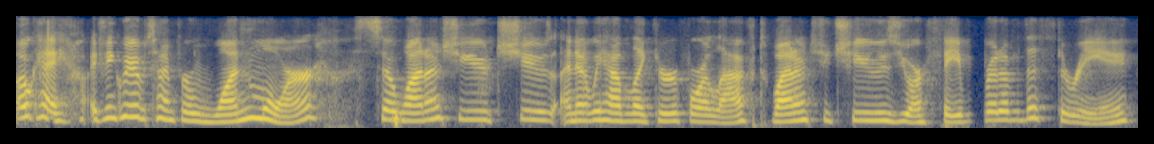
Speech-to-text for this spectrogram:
Okay, I think we have time for one more. So why don't you choose? I know we have like three or four left. Why don't you choose your favorite of the three?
